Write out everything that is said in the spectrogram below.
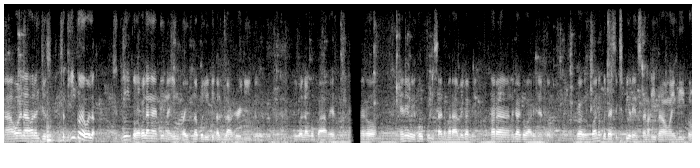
nakakuha na ako ng juice. Sa tingin ko, wala. Sa tingin ko, ako lang natin na-invite na political vlogger dito. Hindi ko alam kung bakit. Pero, anyway, hopefully sana marami kami para nagagawa rin ito. Well, one of the best experience na nakita ko ngayon dito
